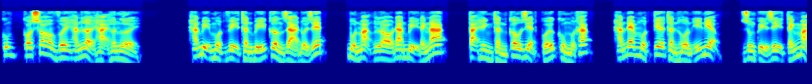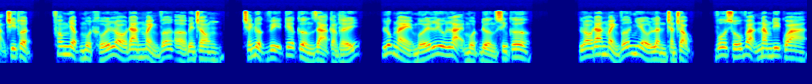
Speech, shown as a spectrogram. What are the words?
cũng có so với hắn lợi hại hơn người. Hắn bị một vị thần bí cường giả đuổi giết, buồn mạng lò đan bị đánh nát, tại hình thần câu diệt cuối cùng một khắc, hắn đem một tia thần hồn ý niệm, dùng quỷ dị tánh mạng chi thuật, phong nhập một khối lò đan mảnh vỡ ở bên trong, tránh được vị kia cường giả cảm thấy, lúc này mới lưu lại một đường sinh cơ. Lò đan mảnh vỡ nhiều lần trằn trọc, vô số vạn năm đi qua,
